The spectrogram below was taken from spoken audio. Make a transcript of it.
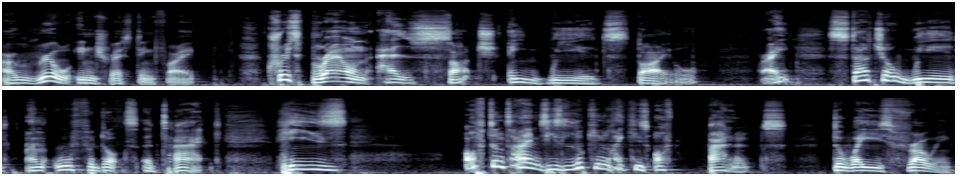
A real interesting fight. Chris Brown has such a weird style, right? Such a weird, unorthodox attack. He's oftentimes he's looking like he's off balance the way he's throwing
